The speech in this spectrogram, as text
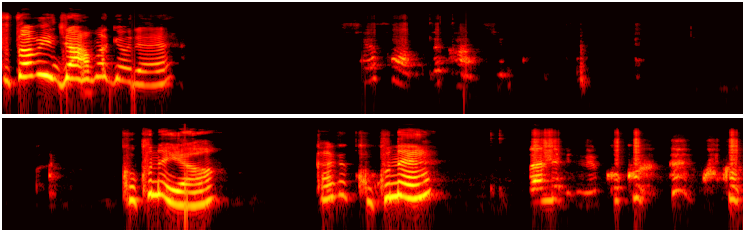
tutamayacağıma göre kankim. koku ne ya? Kanka koku ne? Ben de bilmiyorum. Koku. Koku.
